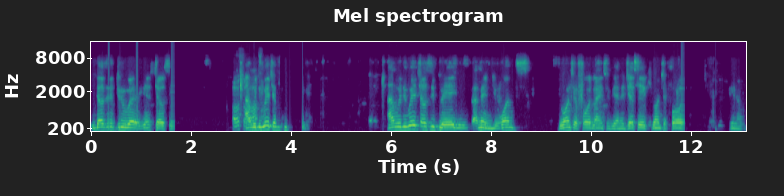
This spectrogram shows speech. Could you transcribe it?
he doesn't do well against Chelsea. Also, and with the way Chelsea, and with the way Chelsea play, I mean, you want you want your forward line to be energetic. You want your forward, you know,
